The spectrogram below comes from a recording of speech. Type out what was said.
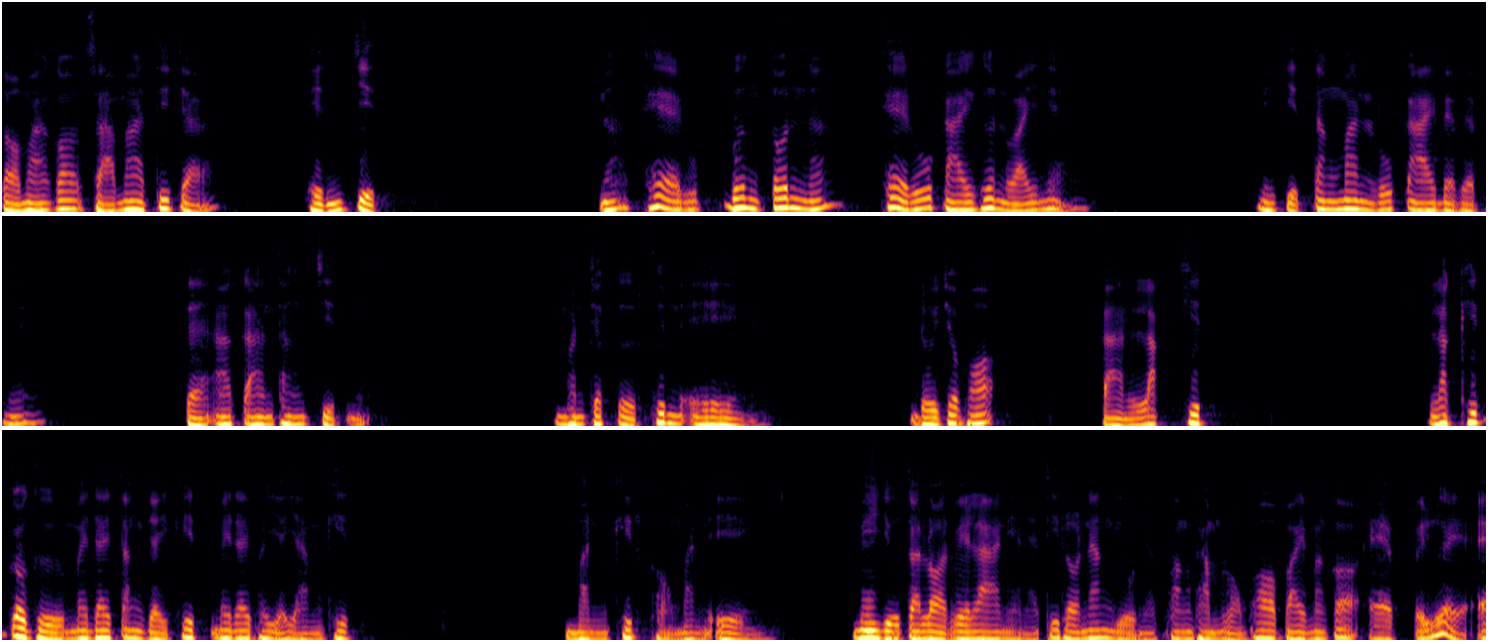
ต่อมาก็สามารถที่จะเห็นจิตนะแค่เบื้องต้นนะแค่รู้กายเคลื่อนไหวเนี่ย มีจิตตั้งมั่นรู้กายแบบแบบนี้ แต่อาการทางจิตเนี่ยมันจะเกิดขึ้นเอง โดยเฉพาะการลักคิด ลักคิดก็คือไม่ได้ตั้งใจคิดไม่ได้พยายามคิด มันคิดของมันเอง มีอยู่ตลอดเวลาเนี่ยที่เรานั่งอยู่เนี่ยฟังธรรมหลวงพ่อไป มันก็แอบไปเรื่อยแอ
